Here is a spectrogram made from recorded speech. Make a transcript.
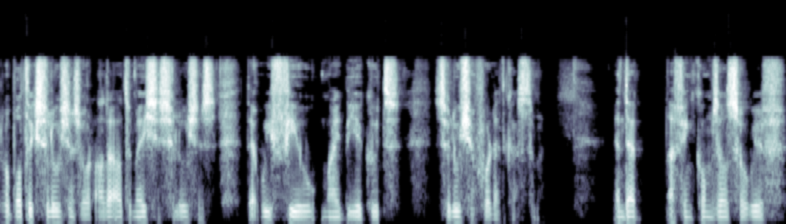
robotic solutions or other automation solutions that we feel might be a good solution for that customer. And that I think comes also with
